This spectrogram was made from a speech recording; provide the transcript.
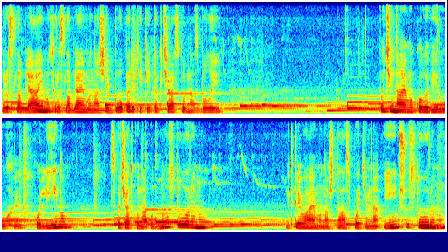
розслабляємось, розслабляємо наш поперек, який так часто в нас болить. Починаємо колові рухи коліном. Спочатку на одну сторону, відкриваємо наш таз, потім на іншу сторону.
